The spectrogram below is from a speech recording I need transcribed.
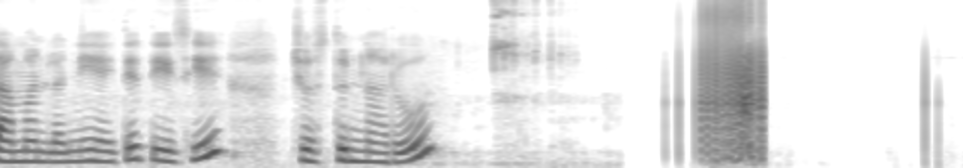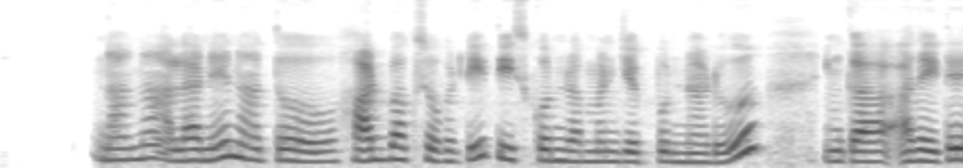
సామాన్లన్నీ అయితే తీసి చూస్తున్నారు. నాన్న అలానే నాతో హాట్ బాక్స్ ఒకటి తీసుకొని రమ్మని చెప్పున్నాడు. ఇంకా అదైతే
